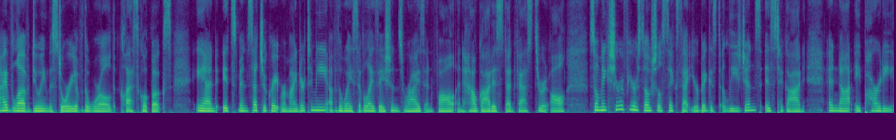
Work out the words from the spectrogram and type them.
I've loved doing the story of the world classical books, and it's been such a great reminder to me of the way civilizations rise and fall and how God is steadfast through it all. So make sure if you're a social six that your biggest allegiance is to God and not a party.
